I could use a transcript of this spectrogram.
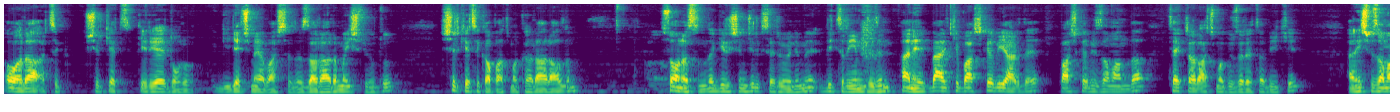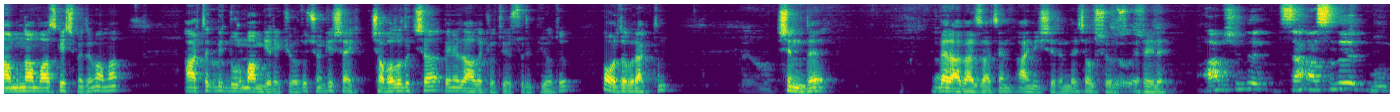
O ara artık şirket geriye doğru geçmeye başladı. Zararıma işliyordu. Şirketi kapatma kararı aldım. Sonrasında girişimcilik serüvenimi bitireyim dedim. Hani belki başka bir yerde, başka bir zamanda tekrar açmak üzere tabii ki. Hani hiçbir zaman bundan vazgeçmedim ama artık bir durmam gerekiyordu. Çünkü şey çabaladıkça beni daha da kötüye sürüklüyordu. Orada bıraktım. Şimdi de beraber zaten aynı iş yerinde çalışıyoruz Çalışıyoruz. Efe ile. Abi şimdi sen aslında bu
